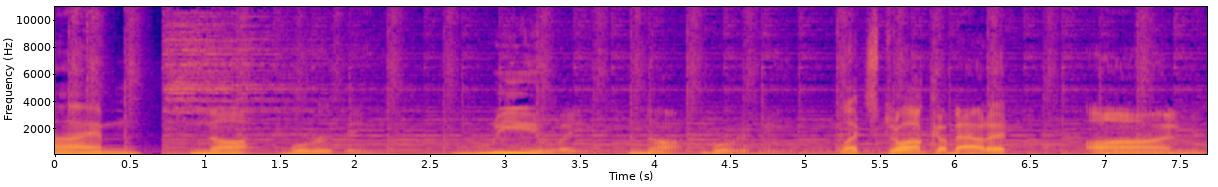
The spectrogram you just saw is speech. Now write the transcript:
I'm not worthy. Really not worthy. Let's talk about it on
